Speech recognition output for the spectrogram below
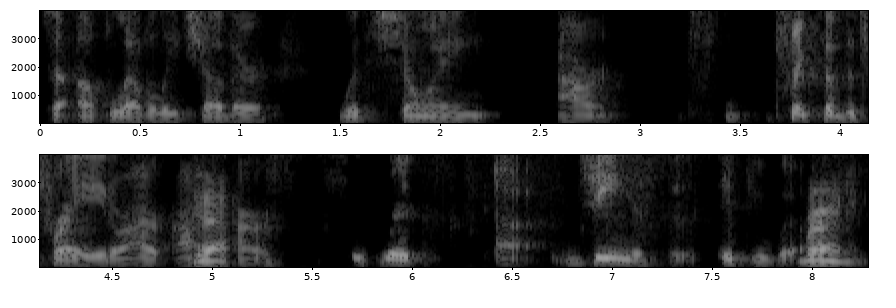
to up level each other with showing our tricks of the trade or our, our, yeah. our secret uh, geniuses if you will. Right.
